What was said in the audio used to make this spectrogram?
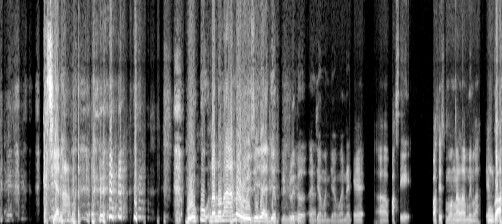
Kasihan amat. buku nano-nano loh isinya anjir. dan dulu tuh zaman zamannya kayak eh, pasti pasti semua ngalamin lah kayak Enggak.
